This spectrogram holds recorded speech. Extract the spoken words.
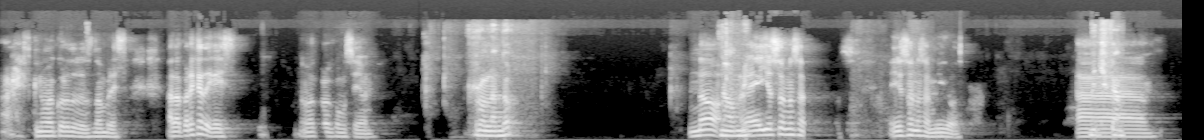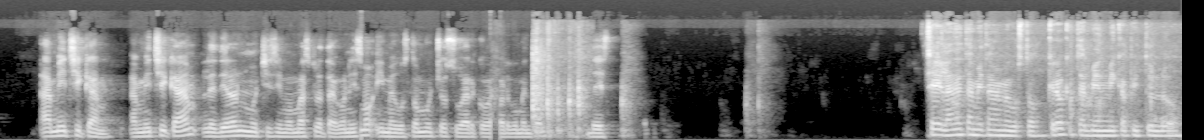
ay, es que no me acuerdo los nombres, a la pareja de gays, no me acuerdo cómo se llaman. ¿Rolando? No, ellos son los amigos, ellos son los amigos. A, a Michicam, a Michicam le dieron muchísimo más protagonismo y me gustó mucho su arco argumental de este. Sí, la neta a mí también me gustó. Creo que también mi capítulo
